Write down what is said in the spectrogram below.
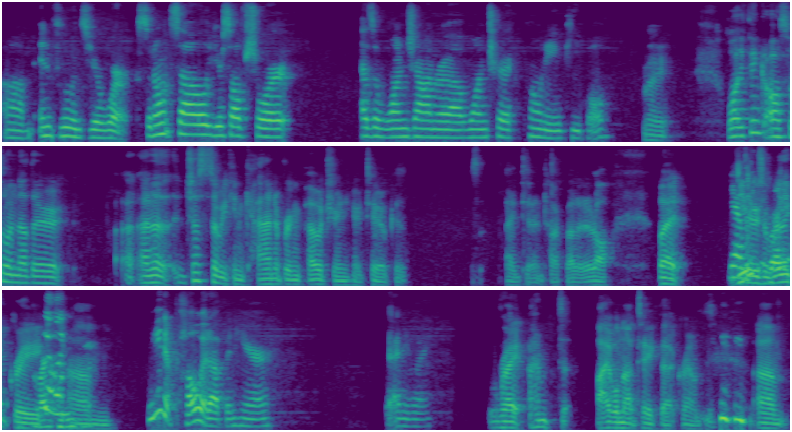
um, influence your work. So don't sell yourself short as a one genre, one trick pony. People. Right. Well, I think also another, uh, another just so we can kind of bring poetry in here too, because I didn't talk about it at all. But Yeah, we, there's a really great. Like- Um, we need a poet up in here. But anyway. right. I'm. T- I will not take that crown. um,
